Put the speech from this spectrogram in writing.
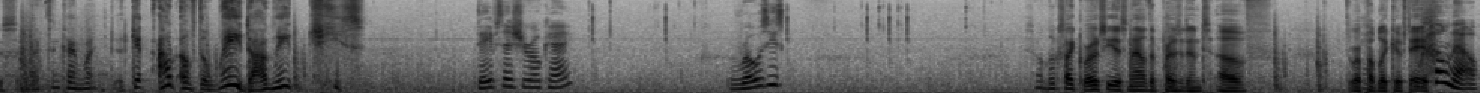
I think I might... Get out of the way, Dogmeat! Jeez! Dave says you're okay? Rosie's So it looks like Rosie is now the president of the Republic of Dave. Well, now,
